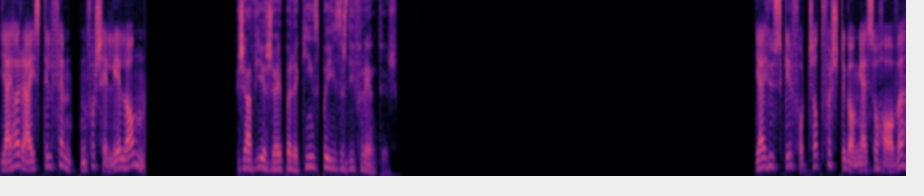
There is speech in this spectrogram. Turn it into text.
Jeg har reist til 15 forskjellige land. Já viajei para 15 países diferentes. Jeg husker fortsatt første gang jeg så havet.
